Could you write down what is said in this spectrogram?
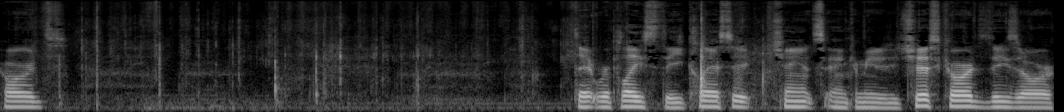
cards. That replace the classic chance and community chest cards. These are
